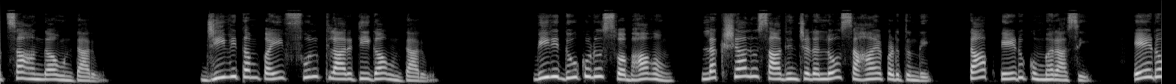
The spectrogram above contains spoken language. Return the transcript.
ఉత్సాహంగా ఉంటారు. జీవితంపై ఫుల్ క్లారిటీగా ఉంటారు. వీరి దూకుడు స్వభావం లక్ష్యాలు సాధించడంలో సహాయపడుతుంది. టాప్ ఏడు కుంభరాశి. ఏడో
